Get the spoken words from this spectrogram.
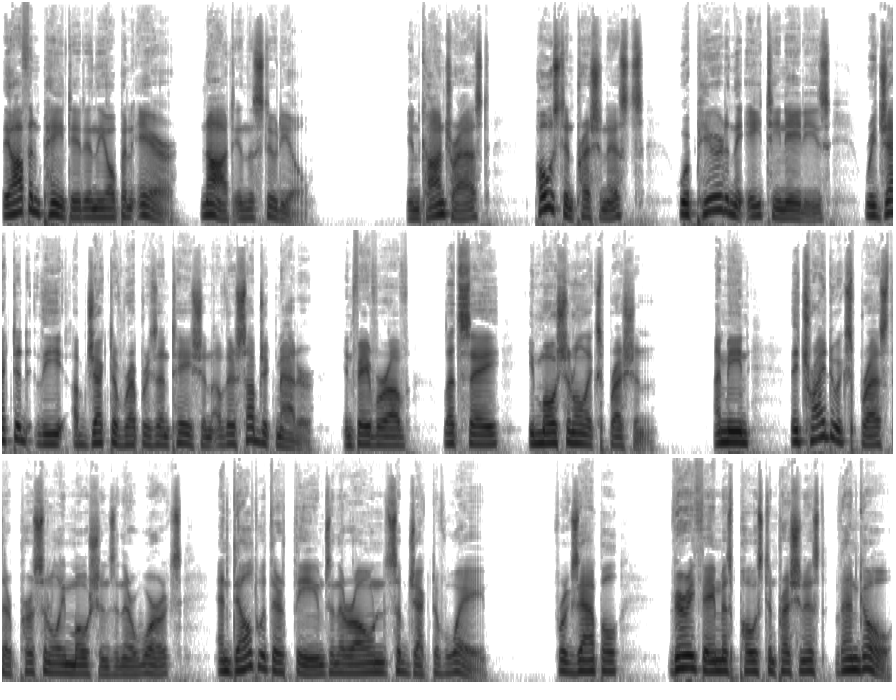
they often painted in the open air, not in the studio. In contrast, Post Impressionists, who appeared in the 1880s, rejected the objective representation of their subject matter in favor of, let's say, emotional expression. I mean, they tried to express their personal emotions in their works and dealt with their themes in their own subjective way. For example, very famous post Impressionist Van Gogh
